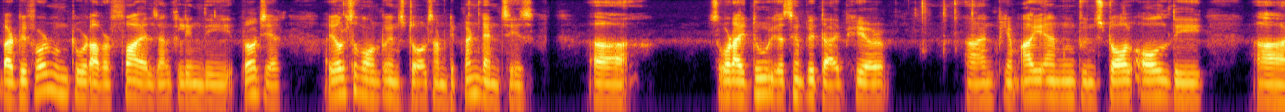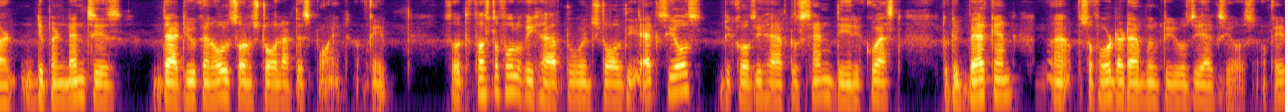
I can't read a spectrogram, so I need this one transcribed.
But before moving toward our files and clean the project I also want to install some dependencies. Uh, so what I do is I simply type here uh, npm i am going to install all the uh, dependencies that you can also install at this point okay? So first of all we have to install the axios because we have to send the request to the backend uh, so for that i'm going to use the axios okay?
